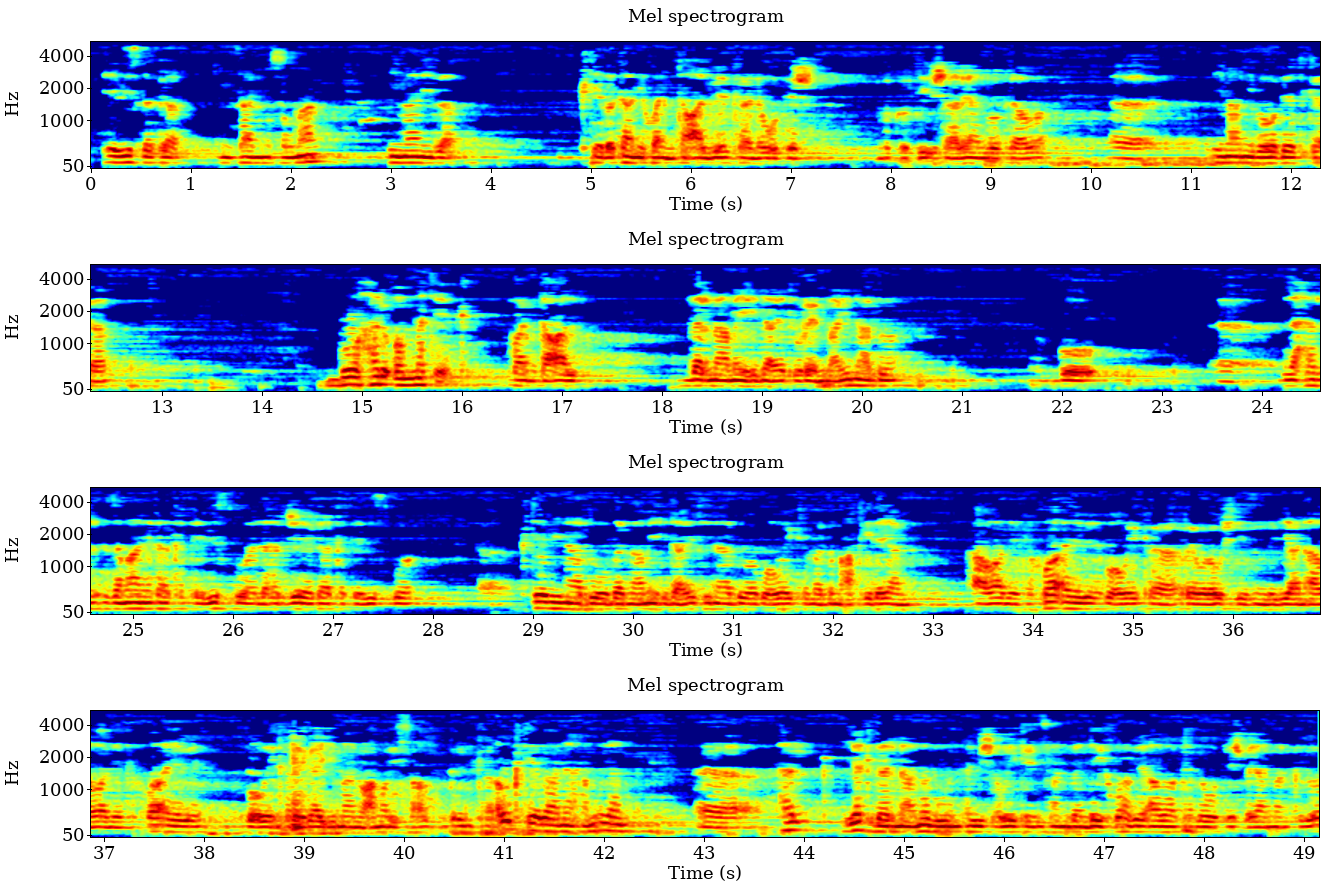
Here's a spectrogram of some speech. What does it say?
پێویستە کە ئینسانی مسلمان ئیمانی بە کتێبەکانی خۆی متعال بێ کە لەوە پێش بە کورتی ئشارەیان بۆ کراوە ئیمانی بەوە بێت کە بۆ هەر ئۆمەتێک خۆی متعال بەرنمەی هدایەت و ڕێنمایی نردووە بۆ لە هەر زمانێکە کە پێویست بووە لە هەر جەیەکە کە پێویست بووە کتێبی نردووە بەرنامەی هدایەتی نردووە بۆ ئەوەی کە مردم عقیدەیان ئاوا بێت کە خوا ئەوێ بۆ ئەوەی کە ڕێوەڕەوشی زندگیان ئاوا بێت کە خوا ئەوێ بۆ ئەوەی کە ڕێگای ئیمان و عملی ساڵ بگرن کە ئەو کتێبانە هەمویان هەر یەک بەرنامە بوون ئەویش ئەوەی کە ئینسان بەندەی خواێ ئاوا کە لەەوە پێش بەیانمان کردوە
